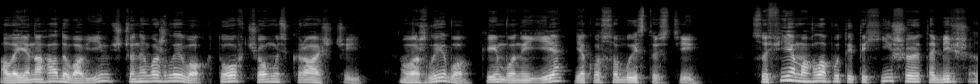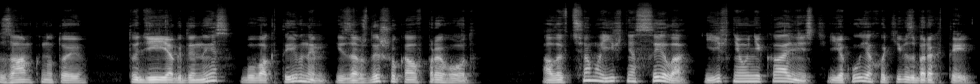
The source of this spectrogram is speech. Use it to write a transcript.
Але я нагадував їм, що неважливо, хто в чомусь кращий, важливо, ким вони є як особистості. Софія могла бути тихішою та більш замкнутою, тоді як Денис був активним і завжди шукав пригод. Але в цьому їхня сила, їхня унікальність, яку я хотів зберегти.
